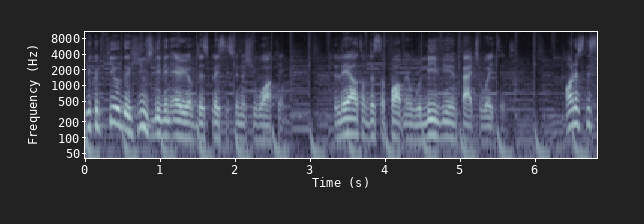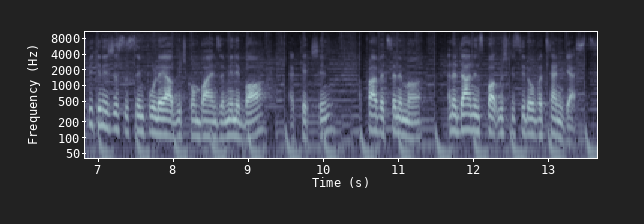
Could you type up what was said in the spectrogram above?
You could feel the huge living area of this place as soon as you walk in. The layout of this apartment will leave you infatuated. Honestly speaking, it's just a simple layout which combines a minibar, a kitchen, a private cinema, and a dining spot which could seat over 10 guests.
